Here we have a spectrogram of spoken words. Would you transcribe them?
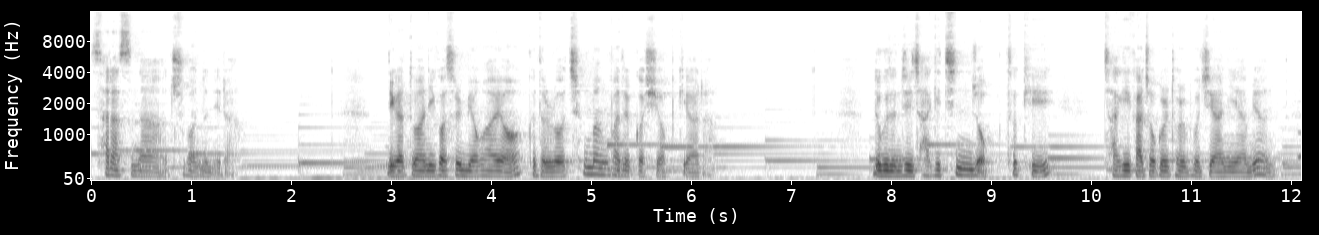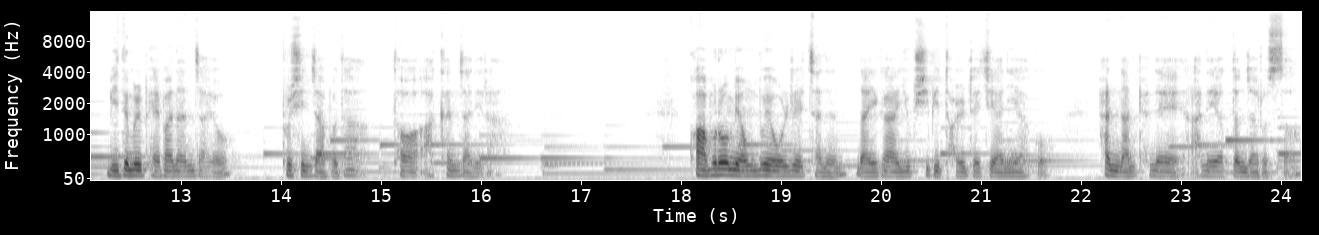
살았으나 죽었느니라. 네가 또한 이것을 명하여 그들로 책망받을 것이 없게 하라. 누구든지 자기 친족, 특히 자기 가족을 돌보지 아니하면 믿음을 배반한 자요 불신자보다 더 악한 자니라. 과부로 명부에 올릴 자는 나이가 60이 덜 되지 아니하고 한 남편의 아내였던 자로서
